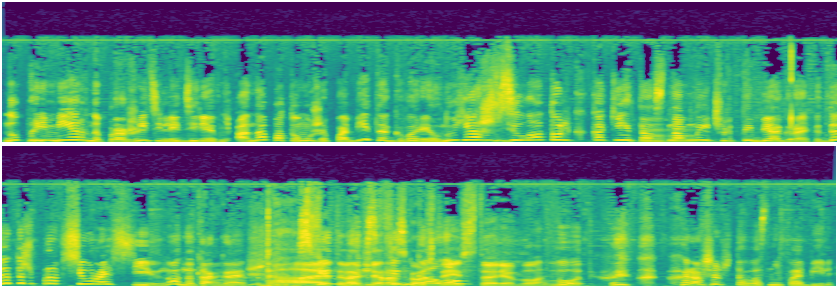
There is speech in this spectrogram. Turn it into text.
ну, примерно про жителей деревни. Она потом уже побитая говорила, ну, я же взяла только какие-то основные черты биографии. Да это же про всю Россию. Ну, она такая... Конечно. Да, с это фин- вообще роскошная история была. Вот, хорошо, что вас не побили.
